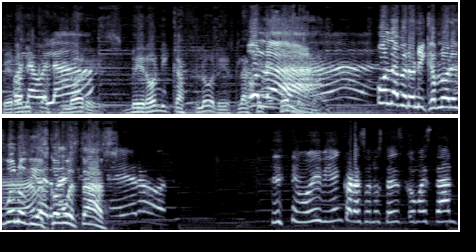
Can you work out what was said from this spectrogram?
Verónica hola. Flores. Verónica Flores. La Hola. sexóloga. Hola, Verónica Flores, buenos Ah, días, ¿verdad ¿cómo estás? Muy bien, corazón, ¿ustedes cómo están?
